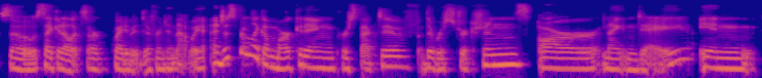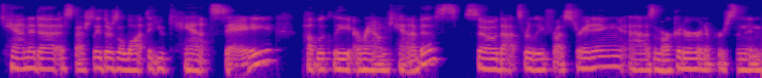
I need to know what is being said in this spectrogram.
So psychedelics are quite a bit different in that way. And just from like a marketing perspective, the restrictions are night and day. In Canada, especially, there's a lot that you can't say publicly around cannabis. So that's really frustrating as a marketer and a person in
